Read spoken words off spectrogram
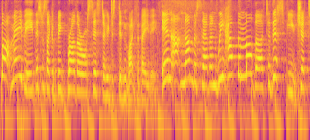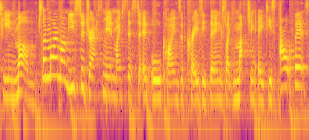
But maybe this was like a big brother or sister who just didn't like the baby. In at number 7, we have the mother to this future teen mum. So my mum used to dress me and my sister in all kinds of crazy things like matching 80s outfits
